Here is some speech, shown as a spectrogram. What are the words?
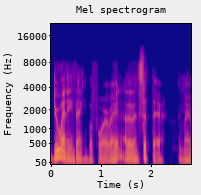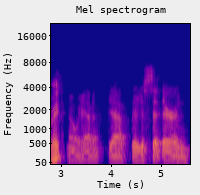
do anything before, right? Other than sit there. Am I right? No, we haven't. Yeah. They just sit there and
